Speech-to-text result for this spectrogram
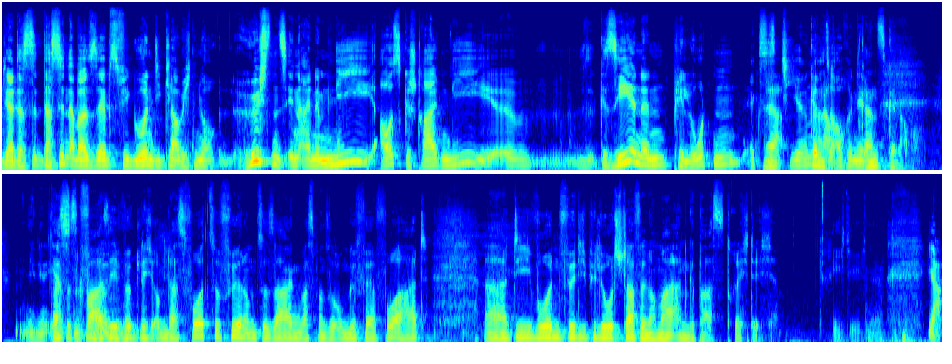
ja, das, das sind aber selbst Figuren, die, glaube ich, noch höchstens in einem nie ausgestrahlten, nie äh, gesehenen Piloten existieren. genau, also auch in den, ganz genau. In den Das ersten ist quasi Folgen. wirklich, um das vorzuführen, um zu sagen, was man so ungefähr vorhat. Äh, die wurden für die Pilotstaffel nochmal angepasst, richtig. Richtig, ne? Ja,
